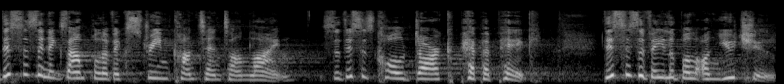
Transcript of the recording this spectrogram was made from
This is an example of extreme content online. So this is called Dark Peppa Pig. This is available on YouTube.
